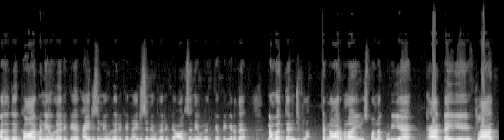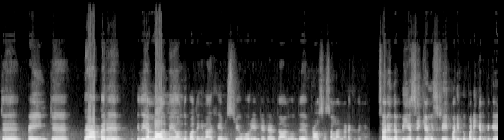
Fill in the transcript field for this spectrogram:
அதாவது கார்பன் எவ்வளோ இருக்குது ஹைட்ரஜன் எவ்வளோ இருக்குது நைட்ரஜன் எவ்வளோ இருக்குது ஆக்சிஜன் எவ்வளோ இருக்குது அப்படிங்கிறத நம்ம தெரிஞ்சுக்கலாம். நார்மலாக யூஸ் பண்ணக்கூடிய hair dye cloth paint paper இது எல்லாமே வந்து பார்த்தீங்கன்னா கெமிஸ்ட்ரி ஓரியன்ட் தான். அது வந்து ப்ராசஸ் எல்லாம் நடக்குதுங்க. சார் இந்த பிஎஸ்சி கெமிஸ்ட்ரி படிப்பு படிக்கிறதுக்கு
